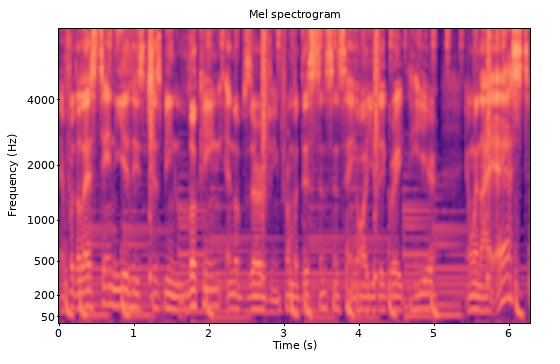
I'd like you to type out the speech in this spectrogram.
And for the last 10 years, he's just been looking and observing from a distance and saying, oh, you did great here. And when I asked,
